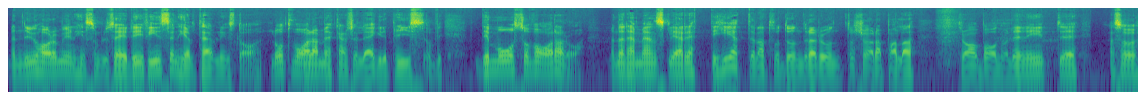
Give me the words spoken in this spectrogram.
men nu har de ju en, som du säger, det finns en hel tävlingsdag. Låt vara med kanske lägre pris. Det må så vara då. Men den här mänskliga rättigheten att få dundra runt och köra på alla travbanor, den är ju inte... Alltså,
